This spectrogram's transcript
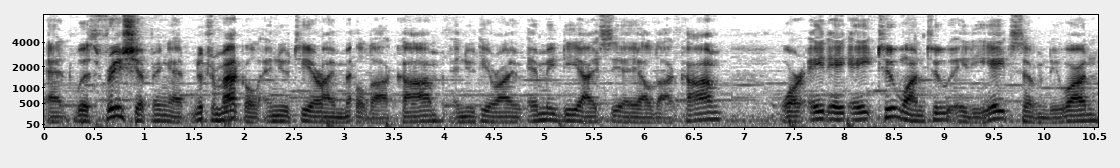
at with free shipping at NutriMedical, N-U-T-R-I-Medical.com, N-U-T-R-I-M-E-D-I-C-A-L.com, or 888-212-8871.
